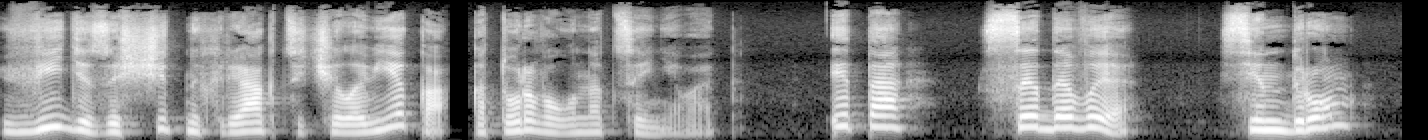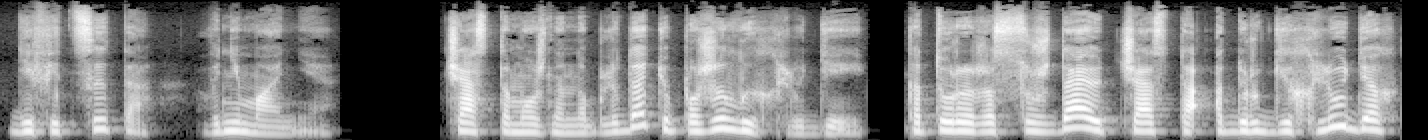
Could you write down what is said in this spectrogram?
в виде защитных реакций человека, которого он оценивает. Это СДВ – синдром дефицита внимания. Часто можно наблюдать у пожилых людей, которые рассуждают часто о других людях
